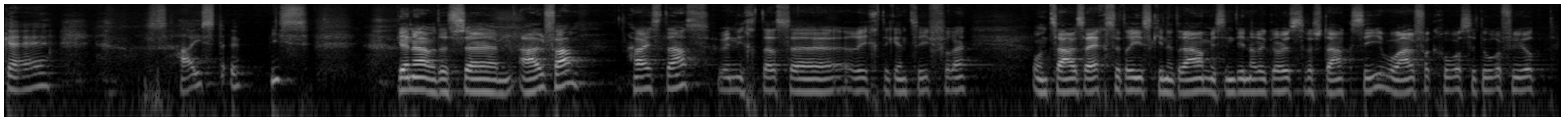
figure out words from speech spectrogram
gegeben. Das heisst etwas. Genau, das ähm, Alpha, heißt das, wenn ich das äh, richtig entziffere. Und Zahl 36 in Raum, wir sind in einer größeren Stadt gewesen, wo Alpha-Kurse durchführt.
